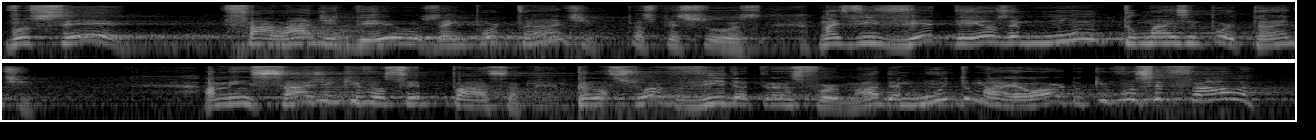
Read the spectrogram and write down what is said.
Você falar de Deus é importante para as pessoas, mas viver Deus é muito mais importante. A mensagem que você passa pela sua vida transformada é muito maior do que você fala.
